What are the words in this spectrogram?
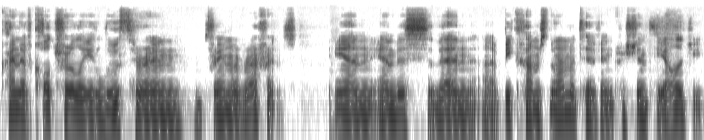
kind of culturally Lutheran frame of reference, and and this then uh, becomes normative in Christian theology.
